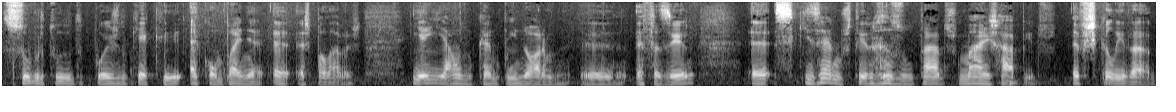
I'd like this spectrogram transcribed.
sobretudo, depois do que é que acompanha as palavras. E aí há um campo enorme a fazer. se quisermos ter resultados mais rápidos, a fiscalidade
